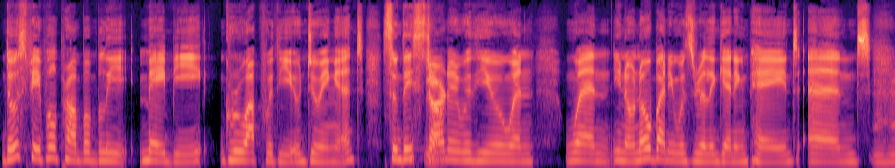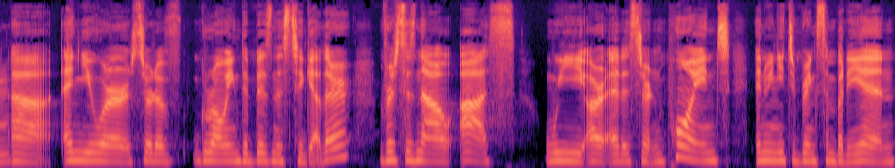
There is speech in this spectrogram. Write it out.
those people probably maybe grew up with you doing it so they started with you when when you know nobody was really getting paid and Mm-hmm. uh, and you were sort of growing the business together versus now us we are at a certain point and we need to bring somebody in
